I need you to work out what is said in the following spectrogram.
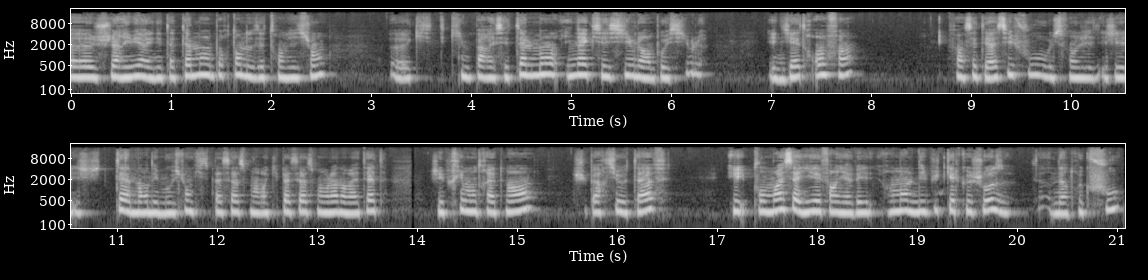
Euh, je suis arrivée à une étape tellement importante de cette transition qui, qui, me paraissait tellement inaccessible et impossible. Et d'y être enfin, c'était assez fou. j'ai tellement d'émotions qui se passaient à ce moment, qui passaient à ce moment-là dans ma tête. J'ai pris mon traitement, je suis partie au taf, et pour moi, ça y est. Enfin, il y avait vraiment le début de quelque chose, d'un truc fou.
